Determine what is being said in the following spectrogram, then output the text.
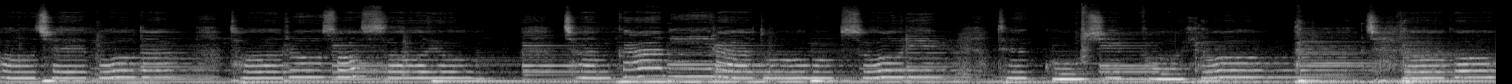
어제보다 덜 웃었어요. 잠깐이라도 목소리를 듣고 싶어요. 자려고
